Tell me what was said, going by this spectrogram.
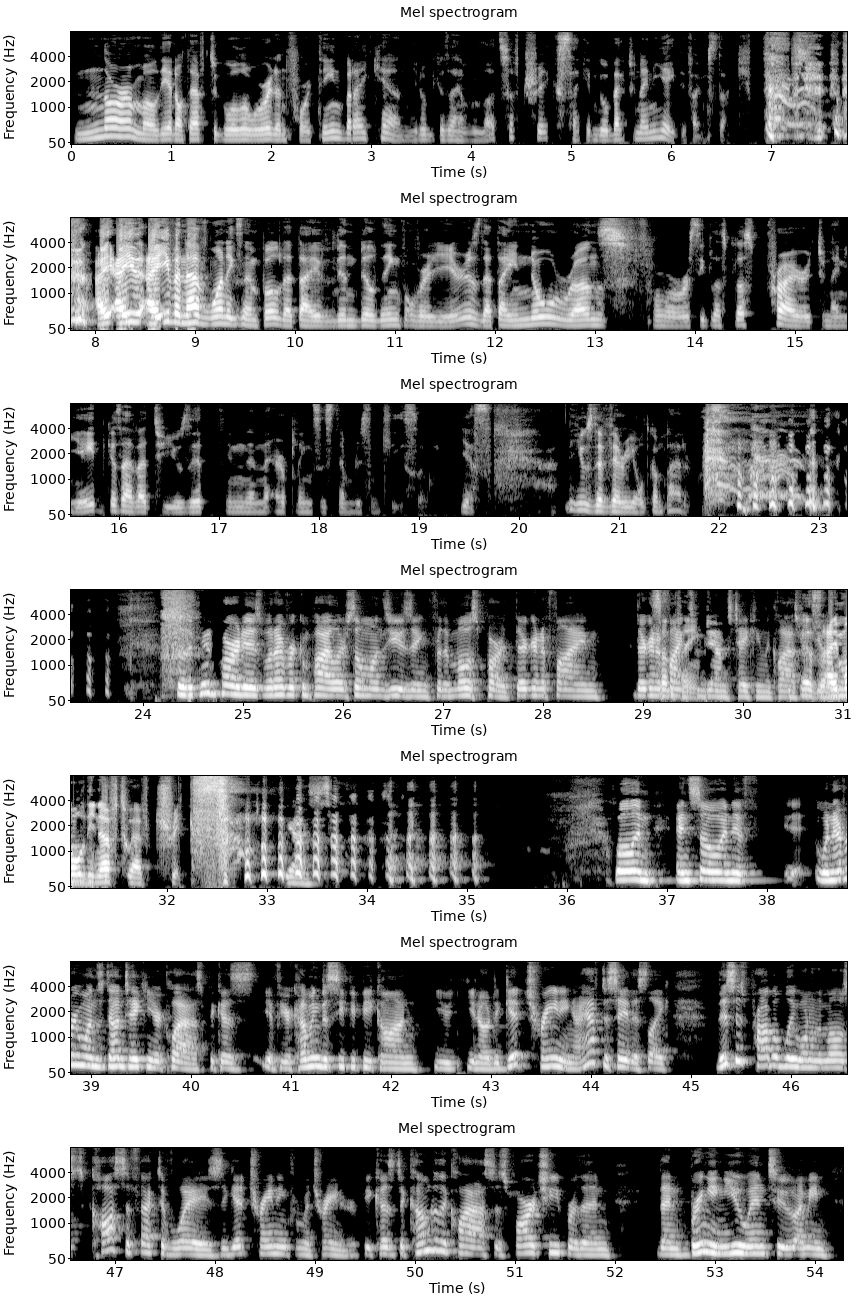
Normally i don't have to go lower than 14 but i can you know because i have lots of tricks. I can go back to 98 if i'm stuck. I, I, I even have one example that i've been building over years that i know runs for c++ prior to 98 because i've had to use it in an airplane system recently. So yes they used a very old compiler. so the good part is whatever compiler someone's using, for the most part, they're going to find they're going to find some gems taking the class. Because I'm old enough to have tricks. yes. well, and and so and if when everyone's done taking your class, because if you're coming to CppCon, you you know to get training, I have to say this like this is probably one of the most cost effective ways to get training from a trainer because to come to the class is far cheaper than than bringing you into i mean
